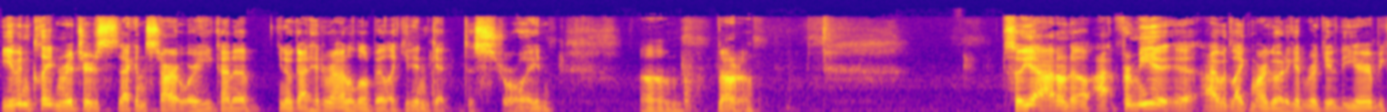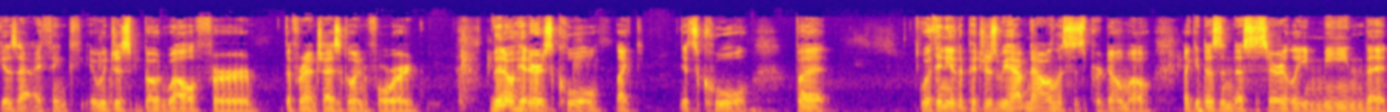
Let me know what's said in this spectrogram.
Even Clayton Richards' second start, where he kind of you know got hit around a little bit, like he didn't get destroyed. Um, I don't know. So yeah, I don't know. I, for me, uh, I would like Margot to get Rookie of the Year because I, I think it would just bode well for the franchise going forward. The no hitter is cool, like it's cool, but with any of the pitchers we have now, unless it's Perdomo, like it doesn't necessarily mean that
